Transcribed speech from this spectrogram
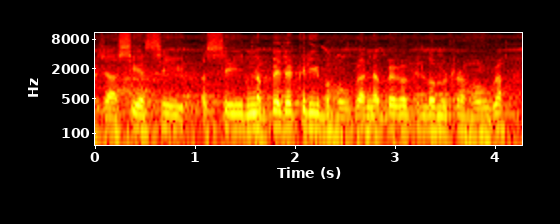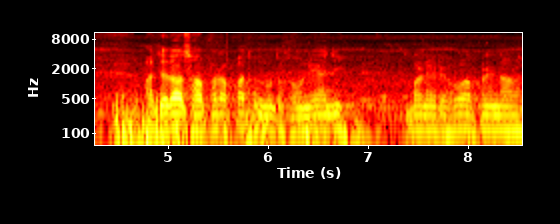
85 80 80 90 ਦੇ ਕਰੀਬ ਹੋਊਗਾ 90 ਕੁ ਕਿਲੋਮੀਟਰ ਹੋਊਗਾ। ਅੱਜ ਦਾ ਸਫ਼ਰ ਆਪਾਂ ਤੁਹਾਨੂੰ ਦਿਖਾਉਂਦੇ ਆ ਜੀ। ਬਣੇ ਰਹੋ ਆਪਣੇ ਨਾਲ।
